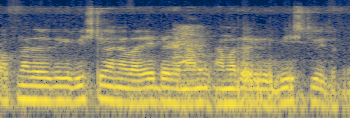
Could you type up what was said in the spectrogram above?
আপনাদের এদিকে বৃষ্টি হয় না ভাই? এই দেখেন, আম- আমাদের এদিকে বৃষ্টি হইতেছে।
